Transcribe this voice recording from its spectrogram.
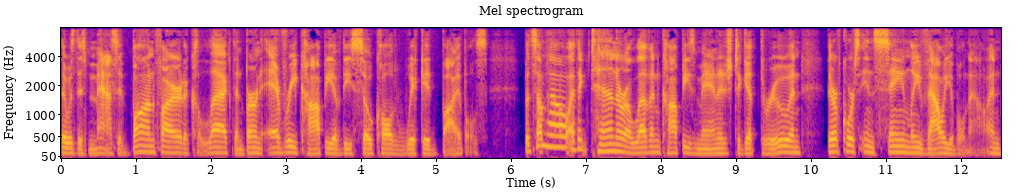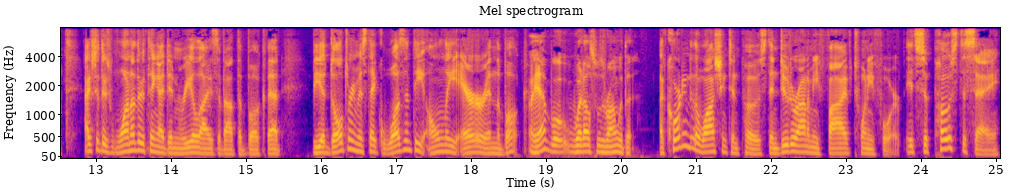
There was this massive bonfire to collect and burn every copy of these so called wicked Bibles. But somehow, I think 10 or 11 copies managed to get through, and they're, of course, insanely valuable now. And actually, there's one other thing I didn't realize about the book that the adultery mistake wasn't the only error in the book. Oh yeah, well, what else was wrong with it? According to the Washington Post in Deuteronomy 5:24, it's supposed to say,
